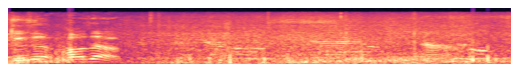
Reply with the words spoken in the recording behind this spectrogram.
Do the hold up.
